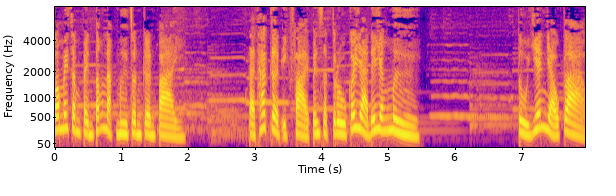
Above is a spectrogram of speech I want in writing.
ก็ไม่จำเป็นต้องหนักมือจนเกินไป แต่ถ้าเกิดอีกฝ่ายเป็นศัตรูก็อย่าได้ยั้งมือ ตู่เยี่ยนเหยากล่าว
